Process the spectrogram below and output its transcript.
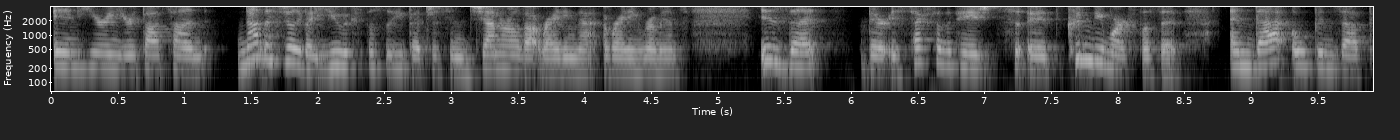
in hearing your thoughts on, not necessarily about you explicitly, but just in general about writing that writing romance, is that there is sex on the page. So it couldn't be more explicit, and that opens up.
